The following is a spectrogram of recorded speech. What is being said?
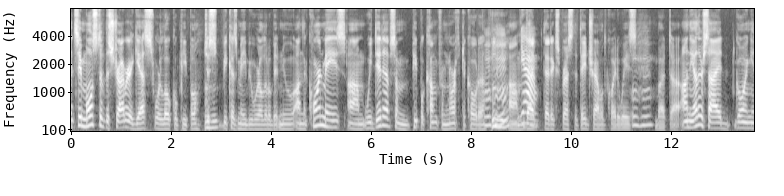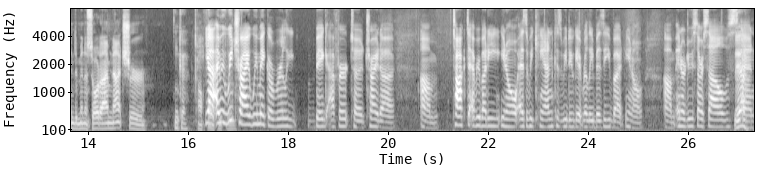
I'd say most of the strawberry guests were local people, just Mm-hmm. because maybe we're a little bit new. On the corn maze, um, we did have some people come from North Dakota Mhm. um, Yeah. that that expressed that they'd traveled quite a ways. hmm But uh, on the other side, going into Minnesota, I'm not sure. Okay. How Yeah, I mean, we try. We make a really big effort to try to um, talk to everybody, you know, as we can, because we do get really busy. But you know, um, introduce ourselves Yeah. and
